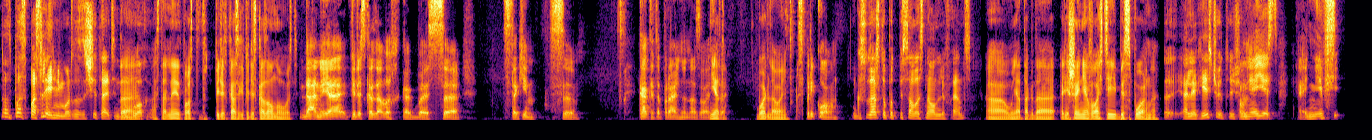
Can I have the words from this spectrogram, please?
Пос- последний можно засчитать. Да, Неплохо. остальные просто пересказ, пересказал новость. Да, но я пересказал их как бы с, с таким, с... Как это правильно назвать? Нет. Борь, давай. С приколом. Государство подписалось на OnlyFans. А, у меня тогда решение властей бесспорно. Э, Олег, есть что-то еще? У меня есть э, не все...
